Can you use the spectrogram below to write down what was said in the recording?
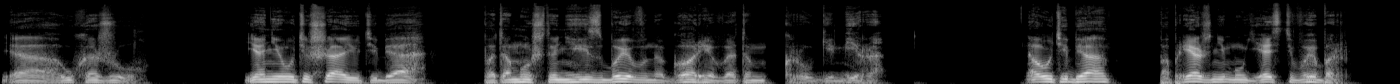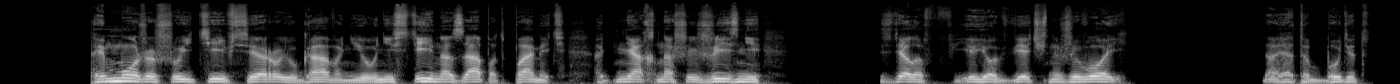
Я ухожу. Я не утешаю тебя, потому что неизбывно горе в этом круге мира. Но у тебя по-прежнему есть выбор. Ты можешь уйти в серую гавань и унести на запад память о днях нашей жизни, сделав ее вечно живой. Но это будет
